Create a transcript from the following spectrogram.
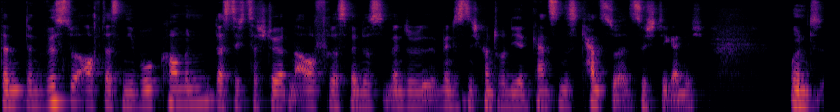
dann, dann wirst du auf das Niveau kommen, das dich zerstört und auffrisst, wenn, wenn du wenn es nicht kontrollieren kannst. Und das kannst du als Süchtiger nicht. Und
